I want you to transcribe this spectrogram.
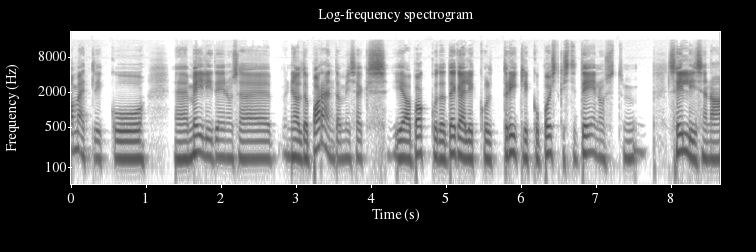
ametliku äh, meiliteenuse nii-öelda parendamiseks ja pakkuda tegelikult riiklikku postkastiteenust sellisena,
